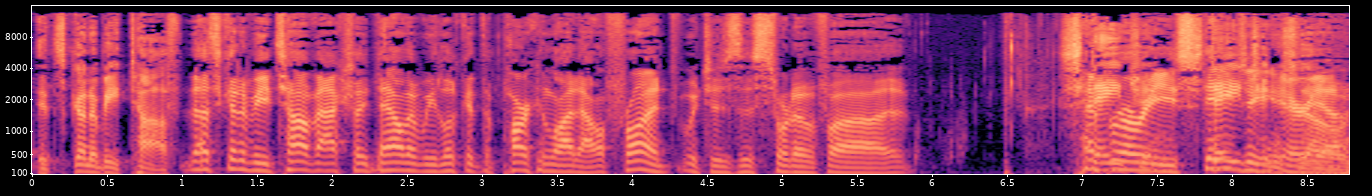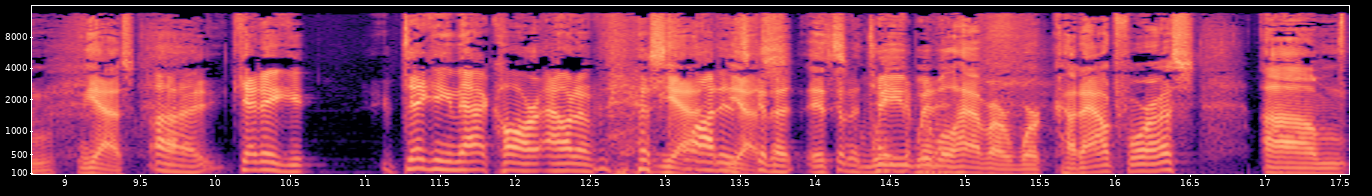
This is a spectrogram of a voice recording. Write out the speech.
it's going to be tough. That's going to be tough, actually. Now that we look at the parking lot out front, which is this sort of uh, temporary staging, area, zone. Yes. uh, getting digging that car out of this Yeah. slot is yes. going to It's going to we, we will have our work cut out for us. Um,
